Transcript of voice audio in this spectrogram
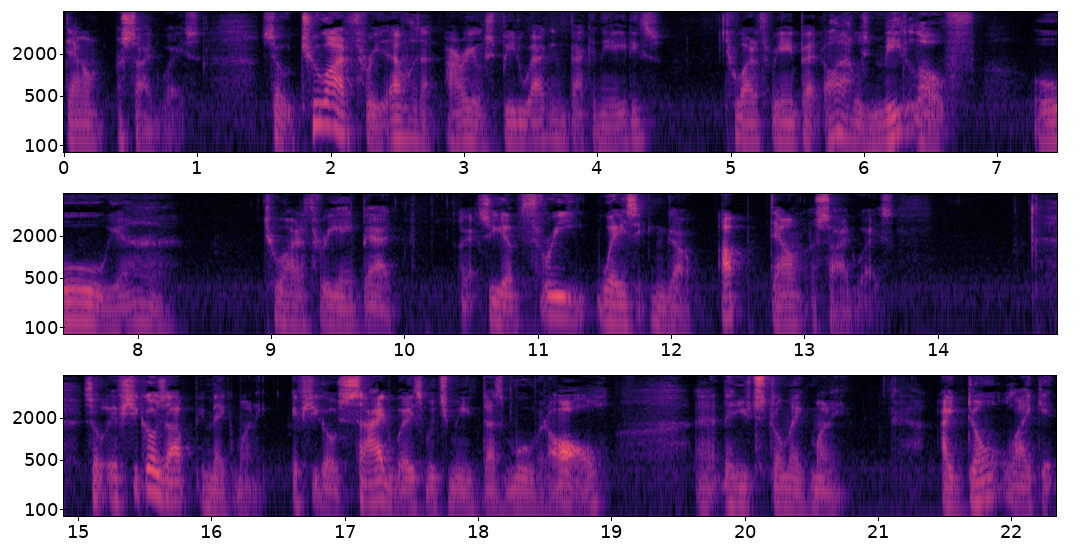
down, or sideways. So, two out of three, that was an REO Speedwagon back in the 80s. Two out of three ain't bad. Oh, that was Meatloaf. Oh, yeah. Two out of three ain't bad. Okay, so you have three ways it can go up, down, or sideways. So if she goes up, you make money. If she goes sideways, which means it doesn't move at all, uh, then you still make money. I don't like it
